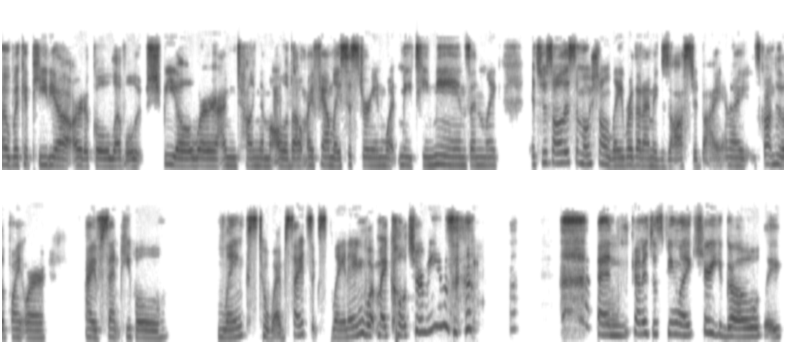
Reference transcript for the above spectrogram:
a Wikipedia article level spiel where I'm telling them all about my family's history and what Métis means. And like, it's just all this emotional labor that I'm exhausted by. And I, it's gotten to the point where I've sent people links to websites explaining what my culture means. and kind of just being like, here you go. Like,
